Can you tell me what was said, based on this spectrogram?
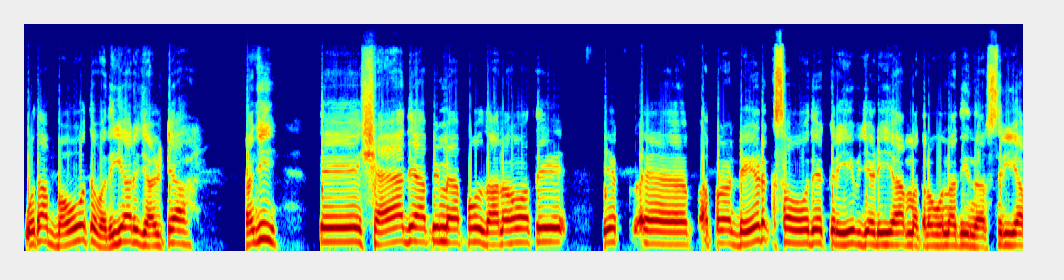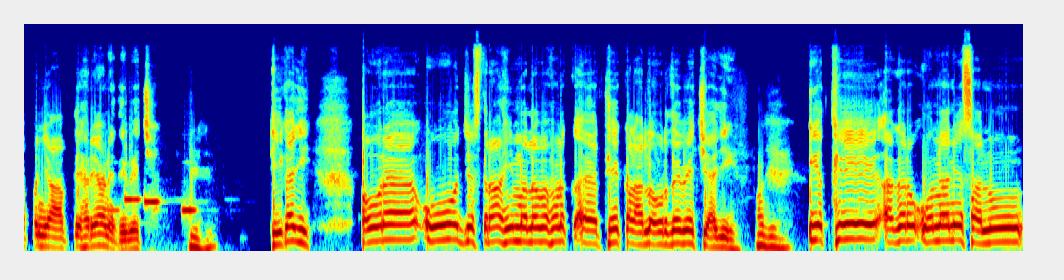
ਉਹਦਾ ਬਹੁਤ ਵਧੀਆ ਰਿਜ਼ਲਟ ਆ। ਹਾਂਜੀ ਤੇ ਸ਼ਾਇਦ ਆ ਵੀ ਮੈਂ ਭੁੱਲਦਾ ਨਾ ਹਾਂ ਤੇ ਇੱਕ ਆਪਣਾ 150 ਦੇ ਕਰੀਬ ਜਿਹੜੀ ਆ ਮਤਲਬ ਉਹਨਾਂ ਦੀ ਨਰਸਰੀ ਆ ਪੰਜਾਬ ਤੇ ਹਰਿਆਣੇ ਦੇ ਵਿੱਚ। ਠੀਕ ਆ ਜੀ? ਔਰ ਉਹ ਜਿਸ ਤਰ੍ਹਾਂ ਹੀ ਮਤਲਬ ਹੁਣ ਇੱਥੇ ਕਲਾਨੌਰ ਦੇ ਵਿੱਚ ਆ ਜੀ। ਹਾਂਜੀ। ਇੱਥੇ ਅਗਰ ਉਹਨਾਂ ਨੇ ਸਾਨੂੰ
